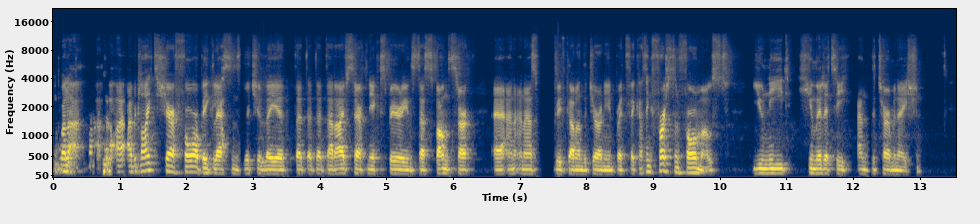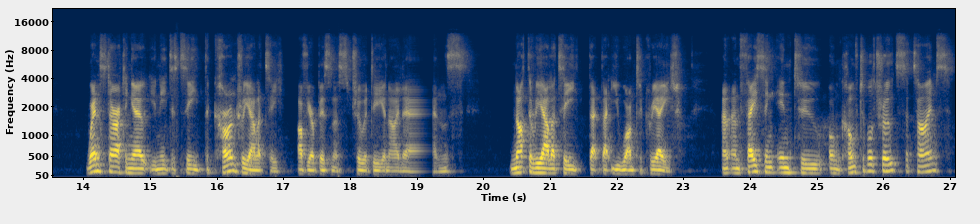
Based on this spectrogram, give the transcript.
Well, I, I, would like to share four big lessons with you, Leah, that, that, that I've certainly experienced as sponsor uh, and, and as we've gone on the journey in Britvic, I think first and foremost, you need humility and determination. When starting out, you need to see the current reality of your business through a DNI lens, not the reality that, that you want to create. And, and facing into uncomfortable truths at times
